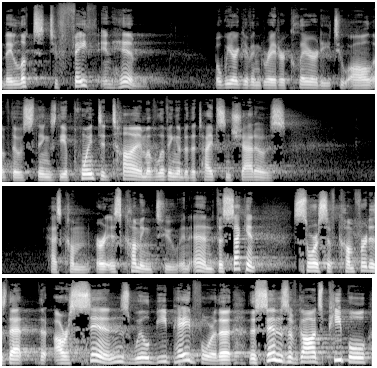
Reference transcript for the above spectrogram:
They looked to faith in him, but we are given greater clarity to all of those things. The appointed time of living under the types and shadows has come or is coming to an end. The second source of comfort is that, that our sins will be paid for. The, the sins of God's people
